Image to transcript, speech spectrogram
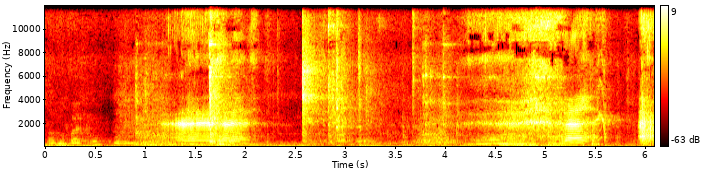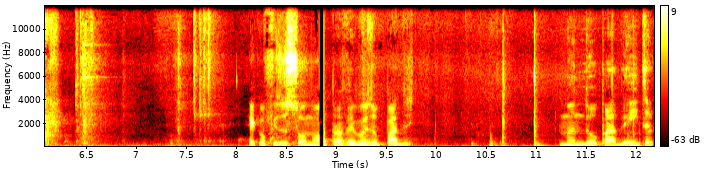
Só não faz cocô, hein? É que eu fiz o sonoro pra ver, mas o padre mandou pra dentro.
